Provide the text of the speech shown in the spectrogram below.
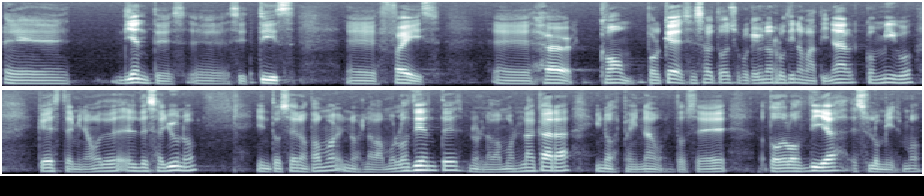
eh, dientes, eh, teeth, eh, face, hair, comb. ¿Por qué? Se sabe todo eso porque hay una rutina matinal conmigo que es terminamos el desayuno y entonces nos vamos, nos lavamos los dientes, nos lavamos la cara y nos peinamos. Entonces todos los días es lo mismo.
